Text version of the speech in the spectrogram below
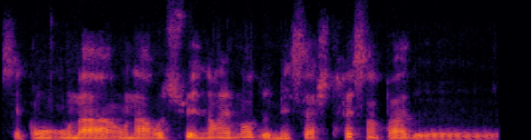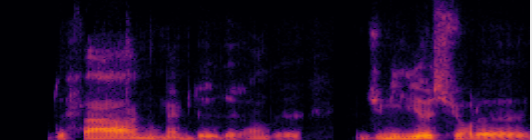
C'est qu'on a, on a reçu énormément de messages très sympas de, de fans ou même de, gens de, du milieu sur le,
